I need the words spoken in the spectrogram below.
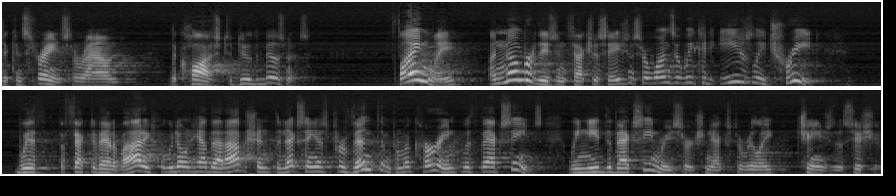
the constraints around the cost to do the business. Finally, a number of these infectious agents are ones that we could easily treat with effective antibiotics, but we don't have that option. The next thing is prevent them from occurring with vaccines. We need the vaccine research next to really change this issue.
